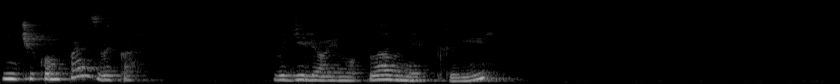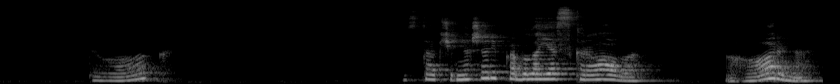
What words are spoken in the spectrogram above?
Кінчиком пензлика виділяємо плавники. Так. Ось так, щоб наша рибка була яскрава, гарна.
